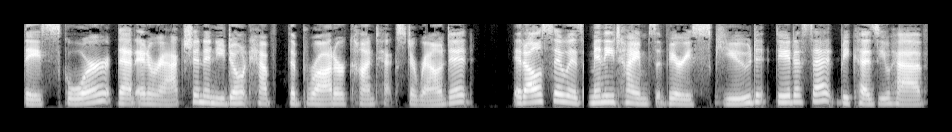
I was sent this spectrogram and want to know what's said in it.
they score that interaction and you don't have the broader context around it. It also is many times a very skewed data set because you have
